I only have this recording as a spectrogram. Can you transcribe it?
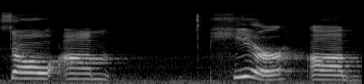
So um, here, um,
